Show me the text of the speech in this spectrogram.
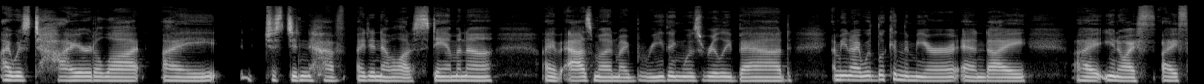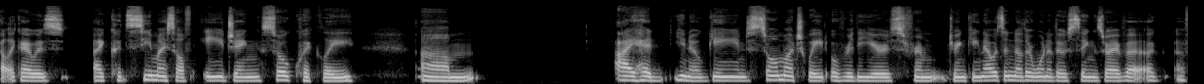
I was tired a lot. I just didn't have I didn't have a lot of stamina. I have asthma and my breathing was really bad. I mean, I would look in the mirror and I I you know, I I felt like I was I could see myself aging so quickly. Um I had, you know, gained so much weight over the years from drinking. That was another one of those things where I have a, a, a,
